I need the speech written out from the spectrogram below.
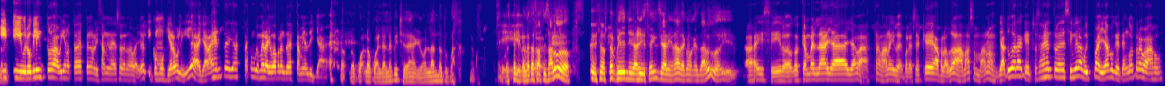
y, y Brooklyn todavía no está despenalizado ni nada de eso de Nueva York. Y como quiera olía, ya la gente ya está como que, mira, yo voy a aprender esta mierda y ya. lo, cual, lo cual le piche, que Orlando tú Sí, así, saludo. No te piden ni la licencia ni nada, como que saludo. Y... Ay, sí, loco, es que en verdad ya, ya basta, mano. Y por eso es que aplaudo a Amazon, mano. Ya tú verás que toda esa gente va a decir, mira, voy para allá porque tengo trabajo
